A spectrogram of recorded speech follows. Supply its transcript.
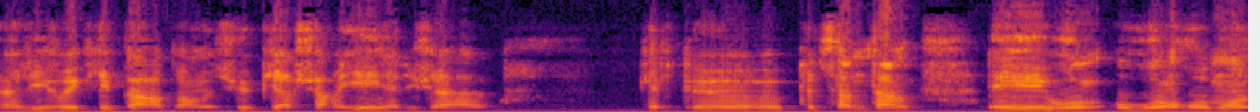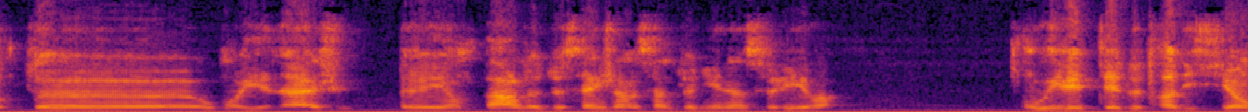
un livre écrit par, par M. Pierre Charrier, il y a déjà quelques, quelques cent ans, et où on, où on remonte au Moyen Âge, et on parle de Saint-Jean-de-Santenier dans ce livre, où il était de tradition,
